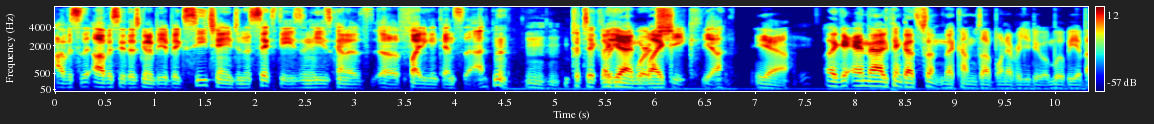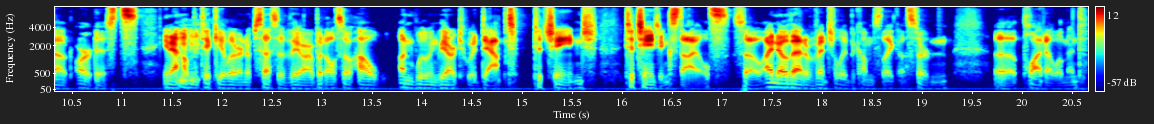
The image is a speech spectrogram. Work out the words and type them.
obviously, obviously, there's going to be a big sea change in the '60s, and he's kind of uh, fighting against that, particularly Again, the word like- chic. Yeah, Yeah. Like, and I think that's something that comes up whenever you do a movie about artists. You know how Mm-hmm. particular and obsessive they are, but also how unwilling they are to adapt to change to changing styles. So I know that eventually becomes like a certain uh, plot element.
